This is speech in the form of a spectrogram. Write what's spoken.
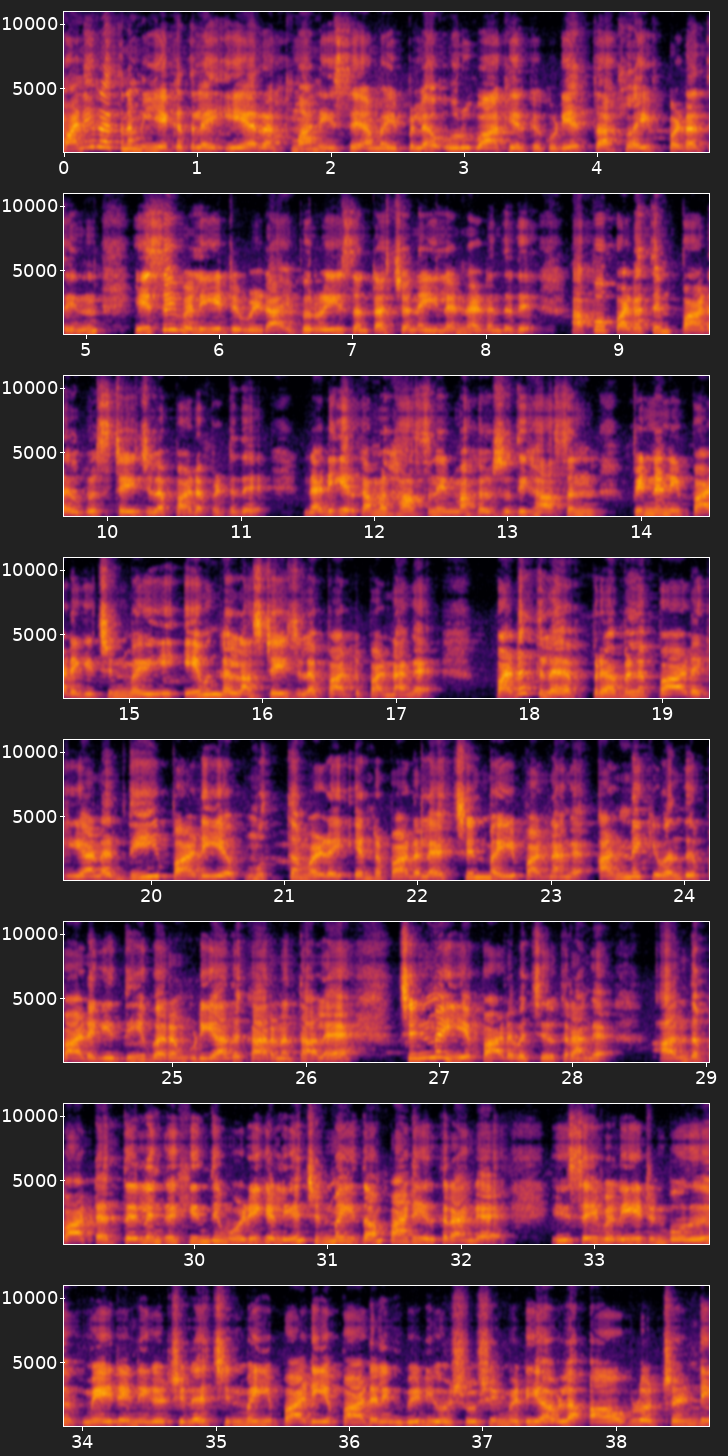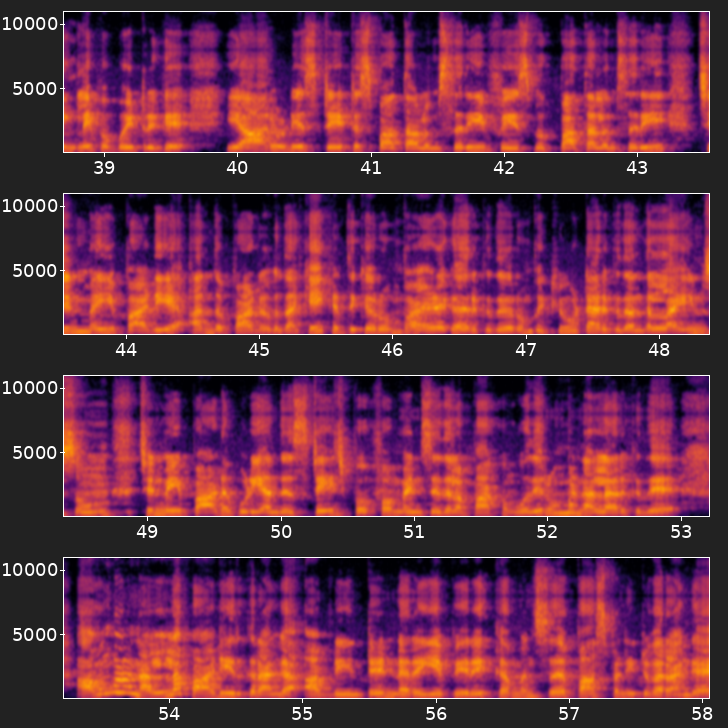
மணிரத்னம் இயக்கத்தில் ஏ. ரஹ்மான் இசை அமைப்பில் உருவாகி இருக்கக்கூடிய தஹ் லைஃப் படத்தின் இசை வெளியீட்டு விழா இப்போ ரீசெண்டாக சென்னையில் நடந்தது. அப்போ படத்தின் பாடல்கள் ஸ்டேஜில் பாடப்பட்டது. நடிகர் கமல்ஹாசனின் மகள் ஸ்ருதிஹாசன் பின்னணி பாடகி சின்மயி இவங்கெல்லாம் ஸ்டேஜில் பாட்டு பாடினாங்க. படத்துல பிரபல பாடகியான தீ பாடிய முத்தமழை என்ற பாடலை சின்மயி பாடினாங்க. அன்னைக்கு வந்து பாடகி தீ வர முடியாத காரணத்தால சின்மயியை பாட வச்சிருக்கிறாங்க. அந்த பாட்டை தெலுங்கு ஹிந்தி மொழிகளையும் சின்மயி தான் பாடியிருக்கிறாங்க. இசை வெளியீட்டின் போது மேடை நிகழ்ச்சியில் சின்மயி பாடிய பாடலின் வீடியோ சோஷியல் மீடியாவில் அவ்வளோ ட்ரெண்டிங்கில் இப்போ போயிட்டுருக்கு. யாருடைய ஸ்டேட்டஸ் பார்த்தாலும் சரி ஃபேஸ்புக் பார்த்தாலும் சரி சின்மயி பாடிய அந்த பாடல்கள் தான். கேட்கறதுக்கு ரொம்ப அழகாக இருக்குது ரொம்ப க்யூட்டாக இருக்குது அந்த லைன்ஸும் சின்மயி பாடக்கூடிய அந்த ஸ்டேஜ் பெர்ஃபார்மன்ஸ் இதெல்லாம் பார்க்கும்போதே ரொம்ப நல்லா இருக்குது. அவங்களும் நல்லா பாடியிருக்கிறாங்க அப்படின்ட்டு நிறைய பேர் கமெண்ட்ஸை பாஸ் பண்ணிட்டு வராங்க.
